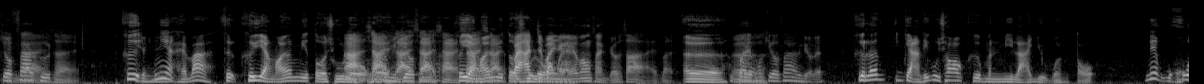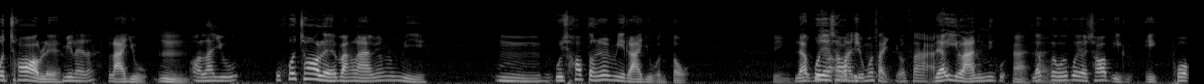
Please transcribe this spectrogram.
เกี๊ยวซ่ากินได้คือ ใช่คืออย่างนี้ เนี่ยเห็นป่ะคือคืออย่างน้อยมันมีตัวชูโรอ่างใช่เว้ยมีใช่เกี๊ยวซ่าใช่ใช่คืออย่างน้อยใช่มีตัวไปฮัชูจิโรง บังยังไงไงก็ต้องสั่งเกี๊ยวซ่าไอ้สัสเออ กูไปเออ เพราะเกี๊ยวซ่าอย่างเดียวเลย คือแล้วอีกอย่างที่กูชอบคือมันมีลายอยู่บนโต๊ะ เนี่ยกูโคตรชอบเลยมีอะไรนะลายอยู่อืม ออรายุกูโคตรชอบเลยบางร้านยังไม่มี อืมกูชอบตรงที่มันมีลายอยู่บนโต๊ะจริงแล้วกูจะชอบราอียุกมาใส่เกี๊ยวซ่าแล้วอีกร้านนึงนี่กูอ่าแล้วใช่แล้วกูจะชอบอีกอีกพวก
